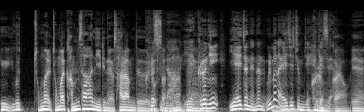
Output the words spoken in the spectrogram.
이거, 이거 정말 정말 감사한 일이네요. 사람들로서는. 그렇습니다. 예. 네. 그러니 예전에는 얼마나 애지중지했겠어요. 그러니까요. 예.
